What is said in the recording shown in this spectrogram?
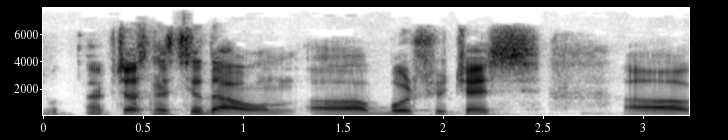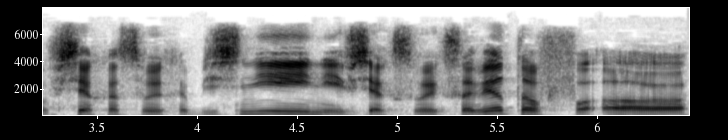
Вот так. В частности, да, он э, большую часть э, всех своих объяснений, всех своих советов э,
